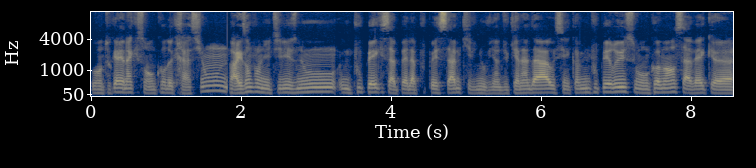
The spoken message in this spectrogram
ou en tout cas il y en a qui sont en cours de création. Par exemple, on utilise nous une poupée qui s'appelle la poupée Sam, qui nous vient du Canada, ou c'est comme une poupée russe où on commence avec euh,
